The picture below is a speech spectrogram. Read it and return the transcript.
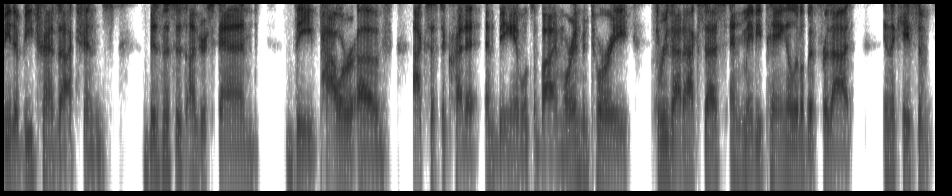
B2B transactions, businesses understand the power of access to credit and being able to buy more inventory through that access and maybe paying a little bit for that. In the case of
